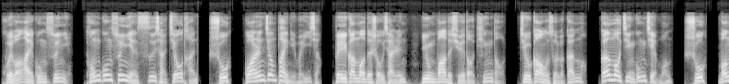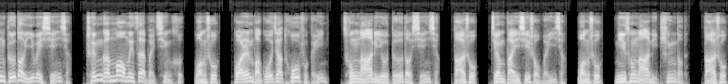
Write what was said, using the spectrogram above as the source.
惠王爱公孙衍，同公孙衍私下交谈，说寡人将拜你为相。被甘茂的手下人用挖的穴道听到了，就告诉了甘茂。甘茂进宫见王，说王得到一位贤相，臣敢冒昧再拜庆贺。王说寡人把国家托付给你，从哪里又得到贤相？答说将拜西首为相。王说你从哪里听到的？答说：“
